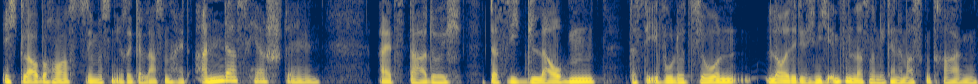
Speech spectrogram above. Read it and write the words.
Ich glaube, Horst, Sie müssen Ihre Gelassenheit anders herstellen, als dadurch, dass Sie glauben, dass die Evolution Leute, die sich nicht impfen lassen und die keine Masken tragen,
